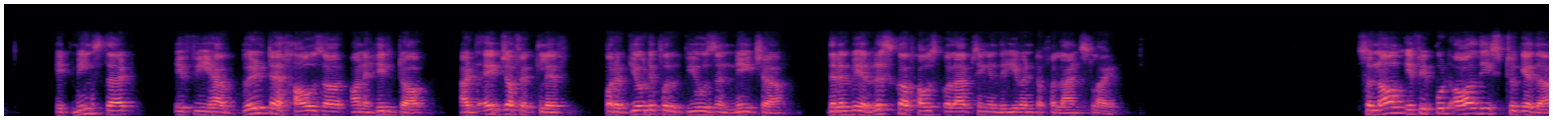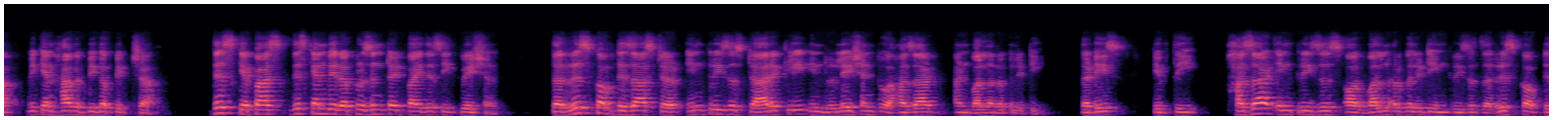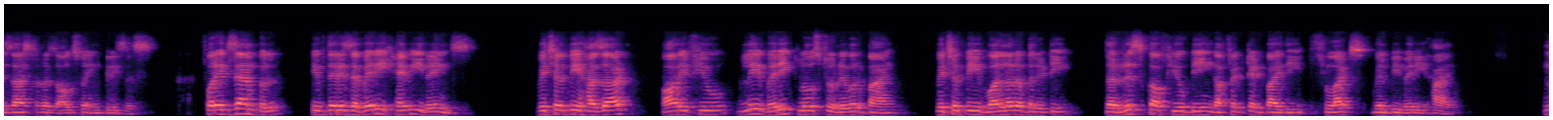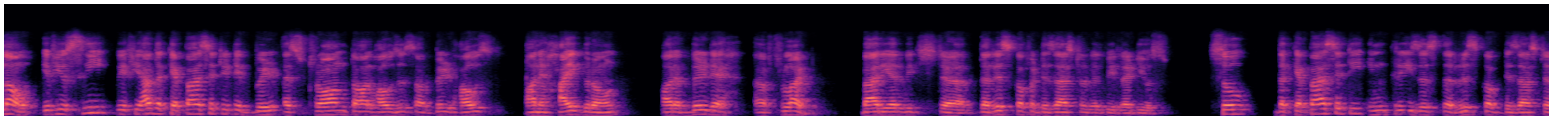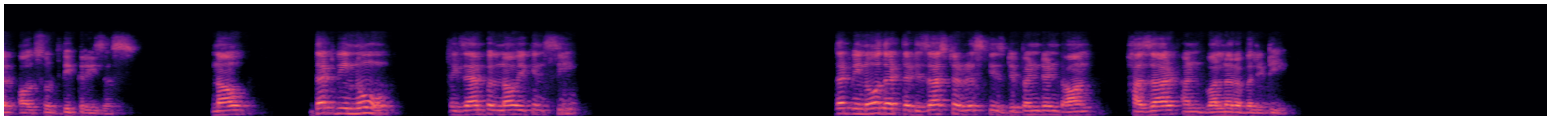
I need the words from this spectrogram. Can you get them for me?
It means that if we have built a house or on a hilltop at the edge of a cliff for a beautiful views and nature, there will be a risk of house collapsing in the event of a landslide. So now if we put all these together, we can have a bigger picture. This, this can be represented by this equation the risk of disaster increases directly in relation to a hazard and vulnerability. That is, if the hazard increases or vulnerability increases, the risk of disaster also increases. For example, if there is a very heavy rains, which will be hazard, or if you lay very close to river bank, which will be vulnerability, the risk of you being affected by the floods will be very high. Now, if you see, if you have the capacity to build a strong, tall houses or build house on a high ground or a build a, a flood barrier, which uh, the risk of a disaster will be reduced. So the capacity increases, the risk of disaster also decreases. Now that we know, example, now you can see that we know that the disaster risk is dependent on hazard and vulnerability.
